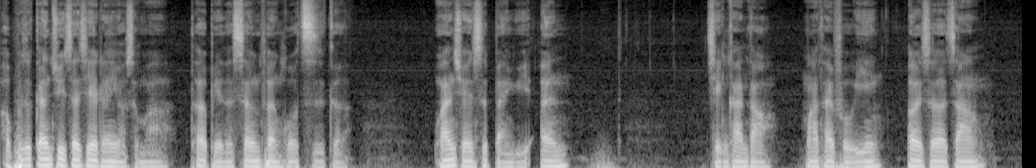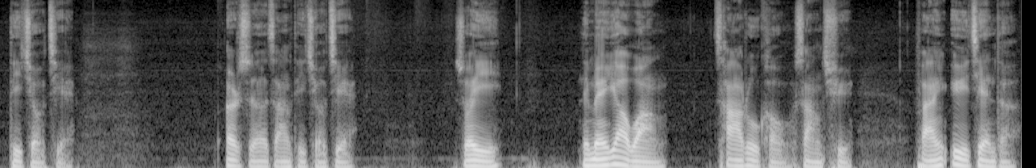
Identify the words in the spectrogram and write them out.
而不是根据这些人有什么特别的身份或资格，完全是本于恩。请看到马太福音二十二章。第九节，二十二章第九节，所以你们要往岔路口上去，凡遇见的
